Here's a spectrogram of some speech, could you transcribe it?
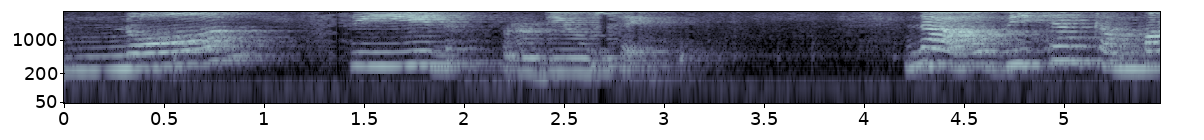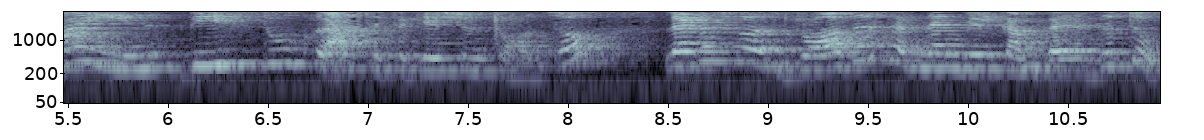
non-seed producing. Now we can combine these two classifications also. Let us first draw this and then we'll compare the two.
